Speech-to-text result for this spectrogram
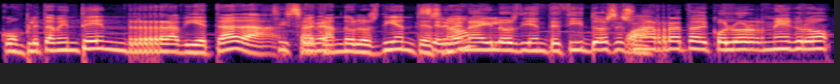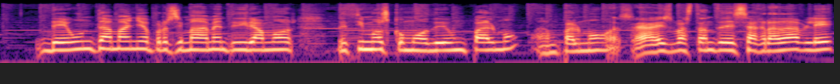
completamente enrabietada, Sí, sacando ven- los dientes, Se ven ahí los dientecitos. Es una rata de color negro de un tamaño aproximadamente, digamos, decimos como de un palmo. Un palmo, o sea, es bastante desagradable.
